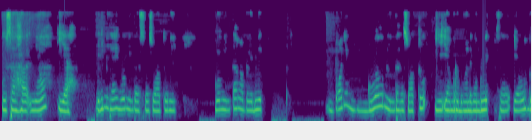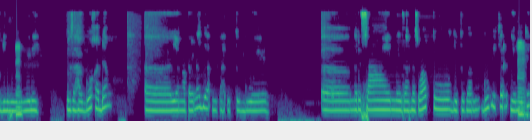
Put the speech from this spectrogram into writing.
usahanya iya. Jadi misalnya gue minta sesuatu nih gue minta nggak punya duit. Pokoknya gue minta sesuatu yang berhubungan dengan duit. Misalnya ya Allah begini begini Hmm. begini usaha gue kadang eh yang ngapain aja. Entah itu gue eh ngedesain ngedesain sesuatu gitu kan. Gue mikir ya Hmm. mungkin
